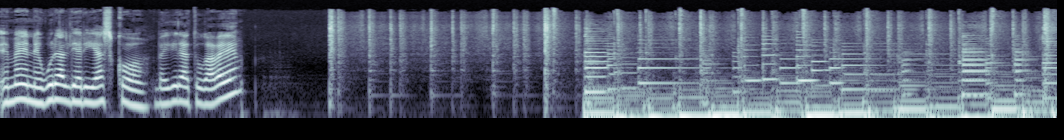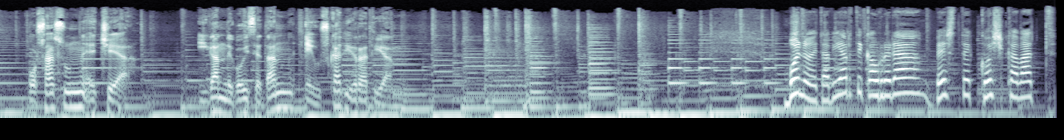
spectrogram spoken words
hemen eguraldiari asko begiratu gabe, Osasun Etxea, igande goizetan Euskadi Irratian. Bueno, eta bihartik aurrera beste koxka bat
